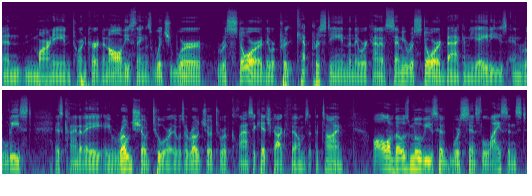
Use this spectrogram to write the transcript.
and Marnie and Torn Curtain and all these things, which were restored. They were pr- kept pristine, then they were kind of semi-restored back in the '80s and released as kind of a, a roadshow tour. There was a roadshow tour of classic Hitchcock films at the time. All of those movies have, were since licensed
